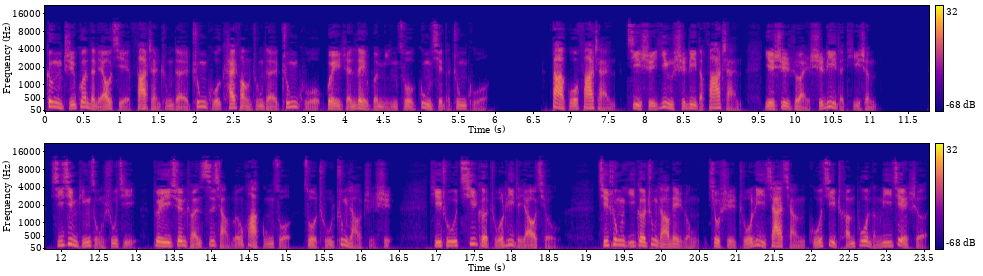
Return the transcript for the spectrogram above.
更直观地了解发展中的中国、开放中的中国、为人类文明做贡献的中国。大国发展既是硬实力的发展，也是软实力的提升。习近平总书记对宣传思想文化工作作出重要指示，提出七个着力的要求，其中一个重要内容就是着力加强国际传播能力建设，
